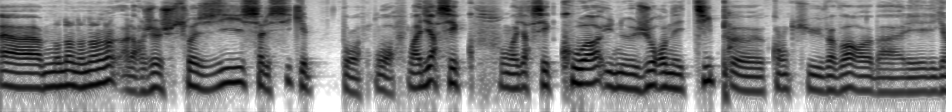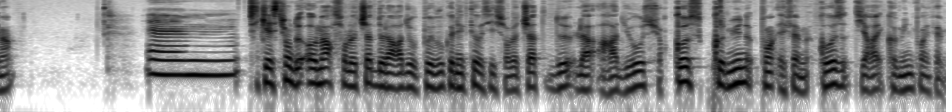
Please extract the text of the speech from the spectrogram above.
Euh, non, non, non, non, non. Alors, je choisis celle-ci qui est. Bon, bon, on va dire c'est on va dire c'est quoi une journée type euh, quand tu vas voir euh, bah, les, les gamins? Euh, C'est question de Omar sur le chat de la radio. Vous pouvez vous connecter aussi sur le chat de la radio sur causecommune.fm. Cause-commune.fm.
